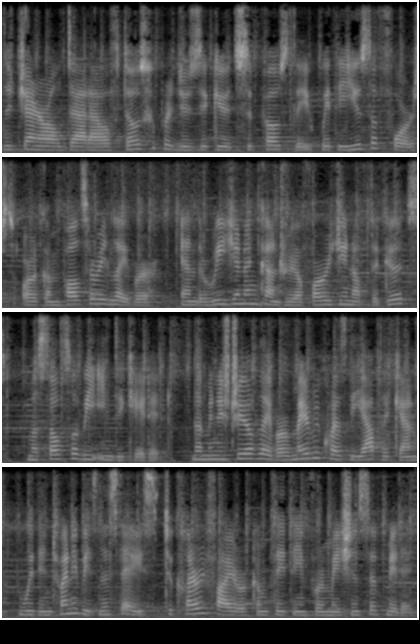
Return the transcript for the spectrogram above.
The general data of those who produce the goods supposedly with the use of force or compulsory labor, and the region and country of origin of the goods must also be indicated. The Ministry of Labor may request the applicant within 20 business days to clarify or complete the information submitted,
